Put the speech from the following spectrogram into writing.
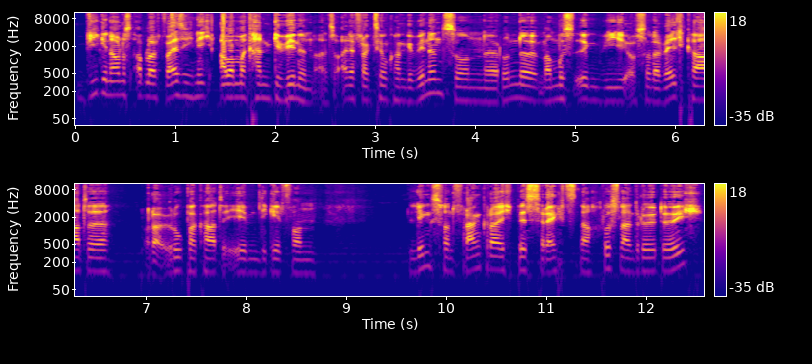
wie genau das abläuft, weiß ich nicht, aber man kann gewinnen. Also eine Fraktion kann gewinnen, so eine Runde. Man muss irgendwie auf so einer Weltkarte oder Europakarte eben, die geht von links von Frankreich bis rechts nach Russland durch.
